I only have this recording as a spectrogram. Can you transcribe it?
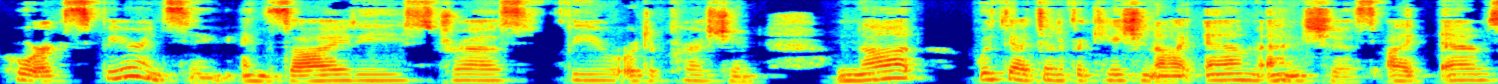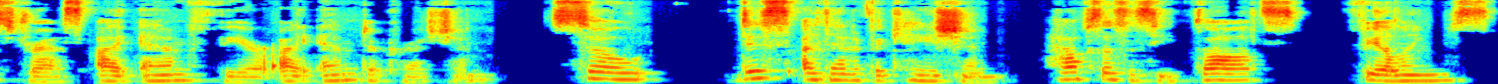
who are experiencing anxiety, stress, fear, or depression, not with the identification, I am anxious, I am stressed, I am fear, I am depression. So this identification helps us to see thoughts, feelings,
